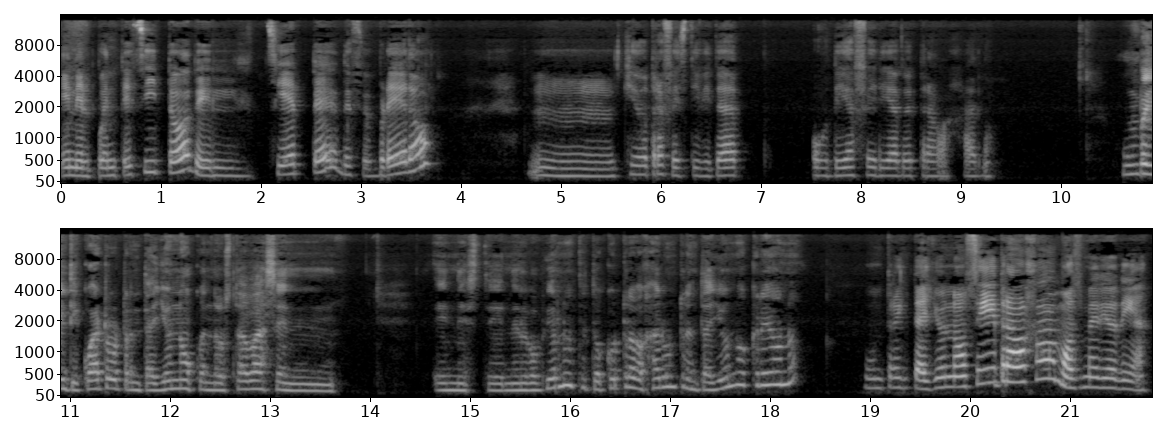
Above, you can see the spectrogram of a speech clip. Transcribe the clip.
en el puentecito del 7 de febrero. Mm, ¿Qué otra festividad o día feriado he trabajado? Un 24 o 31 cuando estabas en en este en el gobierno te tocó trabajar un 31, creo, ¿no? Un 31, sí, trabajábamos mediodía.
